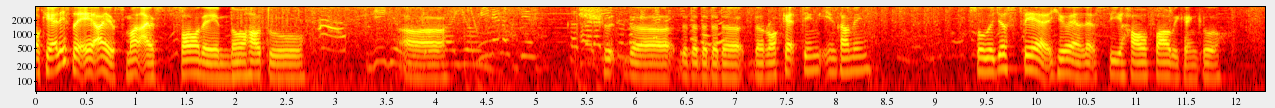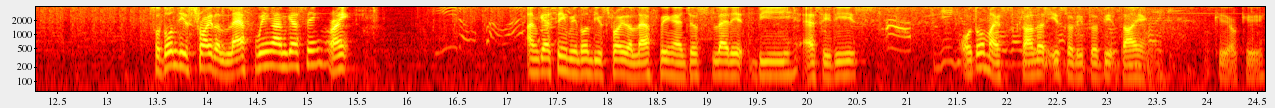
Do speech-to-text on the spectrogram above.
Okay, at least the AI is smart. I saw they know how to uh, shoot the the, the, the, the, the rocket thing incoming. So we just stay at here and let's see how far we can go. So don't destroy the left wing, I'm guessing, right? I'm guessing we don't destroy the left wing and just let it be as it is. Although my Scarlet is a little bit dying. Okay, okay.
